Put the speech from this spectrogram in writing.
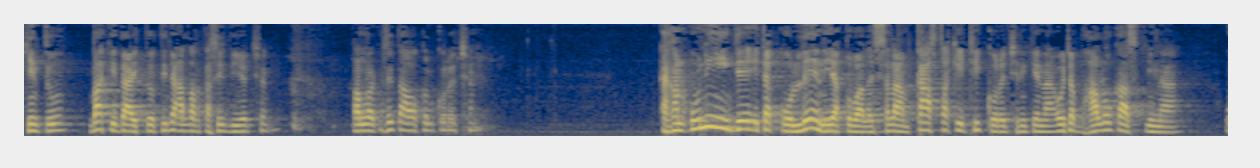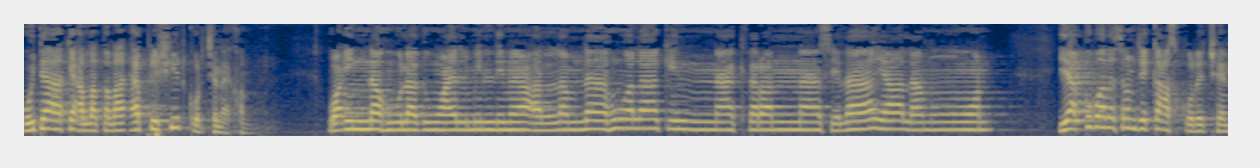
কিন্তু বাকি দায়িত্ব তিনি আল্লাহর কাছে দিয়েছেন, আল্লাহর কাছে তাওয়াকল করেছেন। এখন উনি যে এটা করলেন ইয়াকুব আলাইসালাম কাজটা কি ঠিক করেছেন কিনা, ওইটা ভালো কাজ কিনা, ওইটাকে আল্লাহ তালা অ্যাপ্রিসিয়েট করছেন এখন। ইয়াকুব আলাইসালাম যে কাজ করেছেন,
